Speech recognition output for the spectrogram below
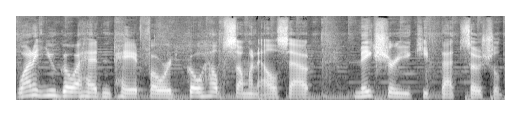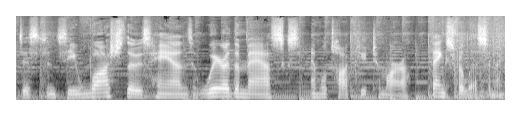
why don't you go ahead and pay it forward? Go help someone else out. Make sure you keep that social distancing, wash those hands, wear the masks, and we'll talk to you tomorrow. Thanks for listening.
